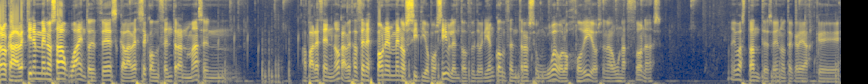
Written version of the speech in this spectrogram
Claro, cada vez tienen menos agua, entonces cada vez se concentran más en... Aparecen, ¿no? Cada vez hacen spawn en menos sitio posible, entonces deberían concentrarse un huevo los jodidos en algunas zonas. Hay bastantes, ¿eh? No te creas que...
